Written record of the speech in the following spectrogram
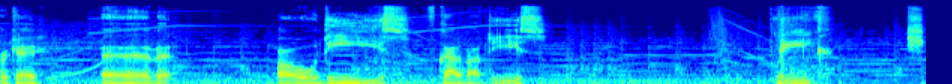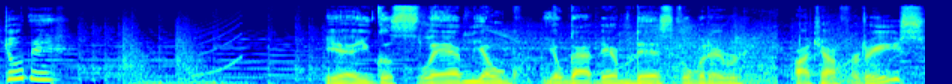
Okay. Uh, but, oh, these. Forgot about these. Meek. Stupid. Yeah, you could slam your, your goddamn desk or whatever. Watch out for these.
